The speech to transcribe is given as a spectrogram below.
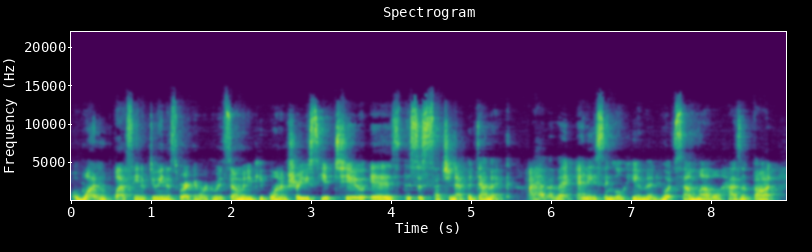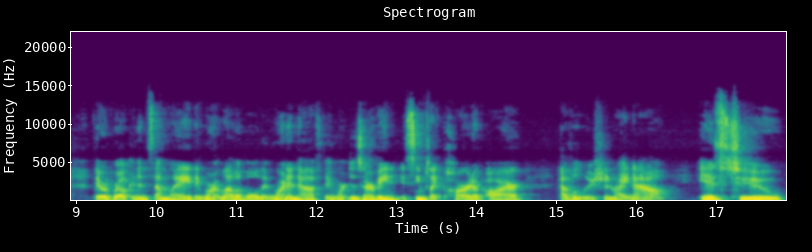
one blessing of doing this work and working with so many people, and I'm sure you see it too, is this is such an epidemic. I haven't met any single human who at some level hasn't thought they were broken in some way, they weren't lovable, they weren't enough, they weren't deserving. It seems like part of our evolution right now is to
